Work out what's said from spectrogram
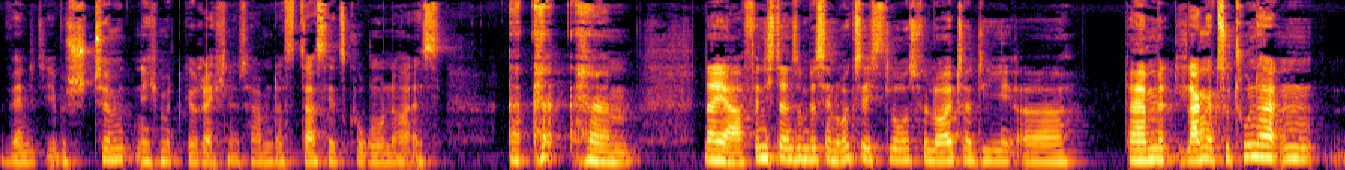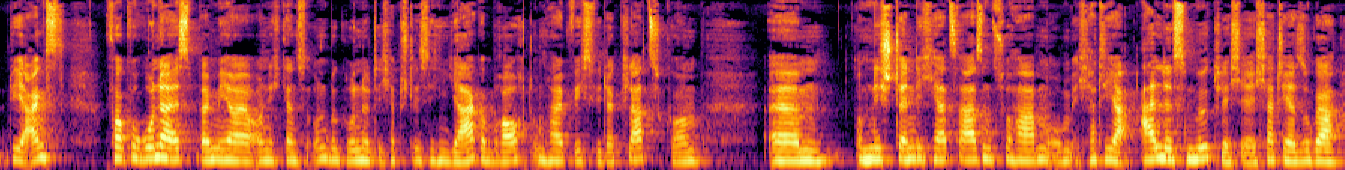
Werdet ihr bestimmt nicht mitgerechnet haben, dass das jetzt Corona ist. naja, finde ich dann so ein bisschen rücksichtslos für Leute, die äh, damit lange zu tun hatten. Die Angst vor Corona ist bei mir ja auch nicht ganz unbegründet. Ich habe schließlich ein Jahr gebraucht, um halbwegs wieder klarzukommen, ähm, um nicht ständig Herzrasen zu haben. Um, ich hatte ja alles Mögliche. Ich hatte ja sogar,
